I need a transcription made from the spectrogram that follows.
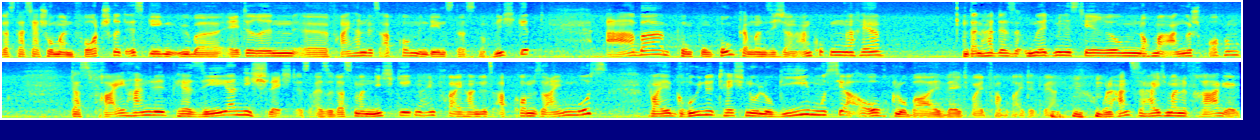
dass das ja schon mal ein Fortschritt ist gegenüber älteren äh, Freihandelsabkommen, in denen es das noch nicht gibt. Aber, Punkt, Punkt, Punkt, kann man sich dann angucken nachher. Und dann hat das Umweltministerium nochmal angesprochen, dass Freihandel per se ja nicht schlecht ist. Also dass man nicht gegen ein Freihandelsabkommen sein muss, weil grüne Technologie muss ja auch global weltweit verbreitet werden. Und Hans, da habe ich mal eine Frage.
